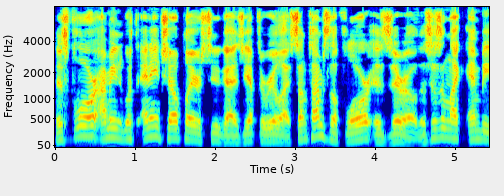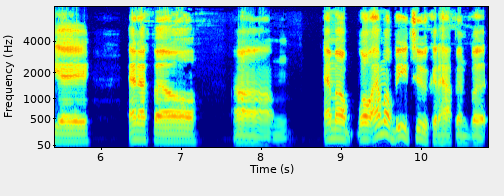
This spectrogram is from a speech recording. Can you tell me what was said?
his floor, I mean, with NHL players too, guys, you have to realize sometimes the floor is zero. This isn't like NBA, NFL, um, ML. Well, MLB too could happen, but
